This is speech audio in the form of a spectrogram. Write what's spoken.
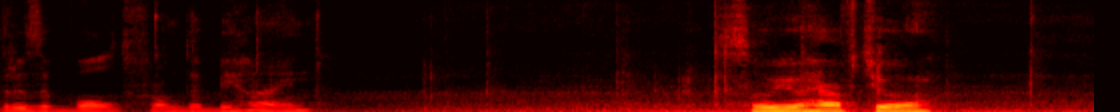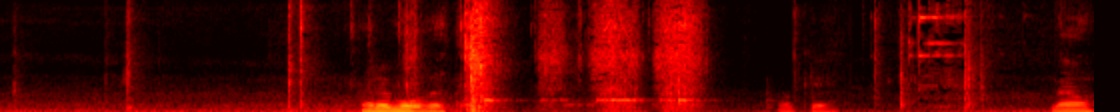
there is a bolt from the behind. So you have to remove it. Okay now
